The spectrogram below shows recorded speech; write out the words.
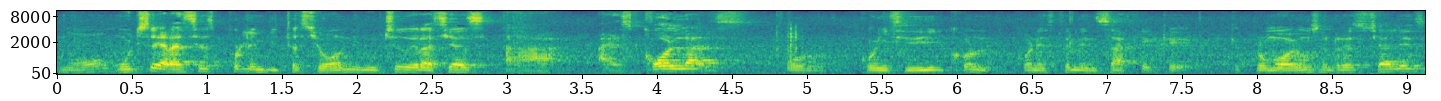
No, muchas gracias por la invitación y muchas gracias a, Escolas por coincidir con, este mensaje que, que promovemos en redes sociales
